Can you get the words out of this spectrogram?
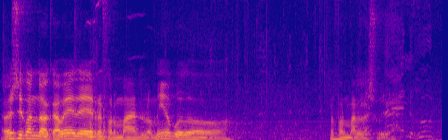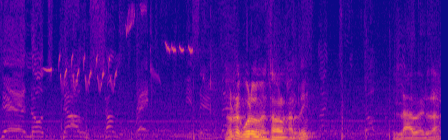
A ver si cuando acabe de reformar lo mío puedo reformar la suya. who dare not down some red is a No recuerdo dónde estaba el jardín. La verdad.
